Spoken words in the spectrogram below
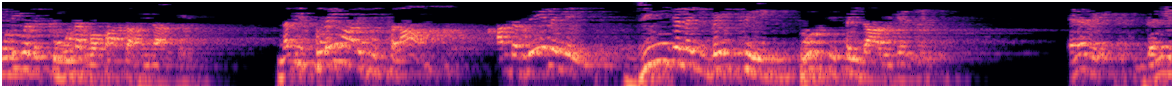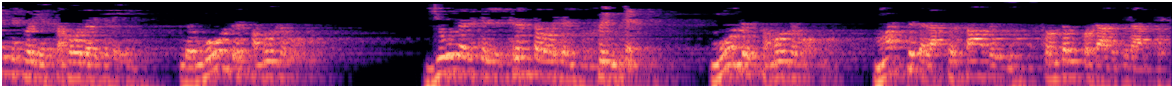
முடிவதற்கு முன்னர் வபாத்தாகினார்கள் நபி சுலைமான் அந்த வேலையை ஜிங்களை வைத்து பூர்த்தி செய்தார்கள். எனவே கணேசனுடைய சகோதரர்களே இந்த மூன்று சமூகமும் யூதர்கள் கிறிஸ்தவர்கள் முஸ்லிம்கள் மூன்று சமூகமும் மசுகள் அசாவை சொந்தம் கொண்டாடுகிறார்கள்.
